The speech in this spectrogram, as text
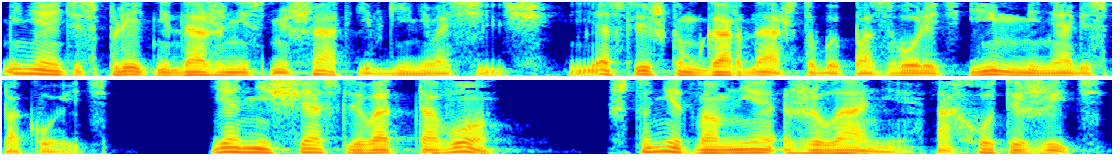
«Меня эти сплетни даже не смешат, Евгений Васильевич. Я слишком горда, чтобы позволить им меня беспокоить. Я несчастлива от того, что нет во мне желания, охоты жить.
